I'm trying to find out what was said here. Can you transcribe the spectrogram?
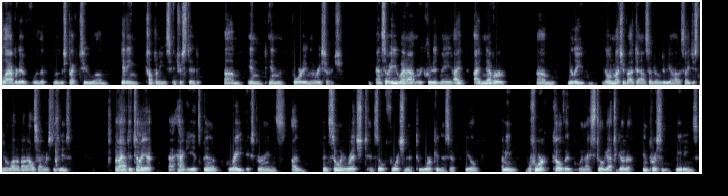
collaborative with with respect to um, getting companies interested um, in in forwarding the research. And so he went out and recruited me. I I'd never um, really known much about Down syndrome, to be honest. I just knew a lot about Alzheimer's disease. But I have to tell you, uh, it's been a great experience. I've been so enriched and so fortunate to work in this field. I mean, before COVID, when I still got to go to in-person meetings,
